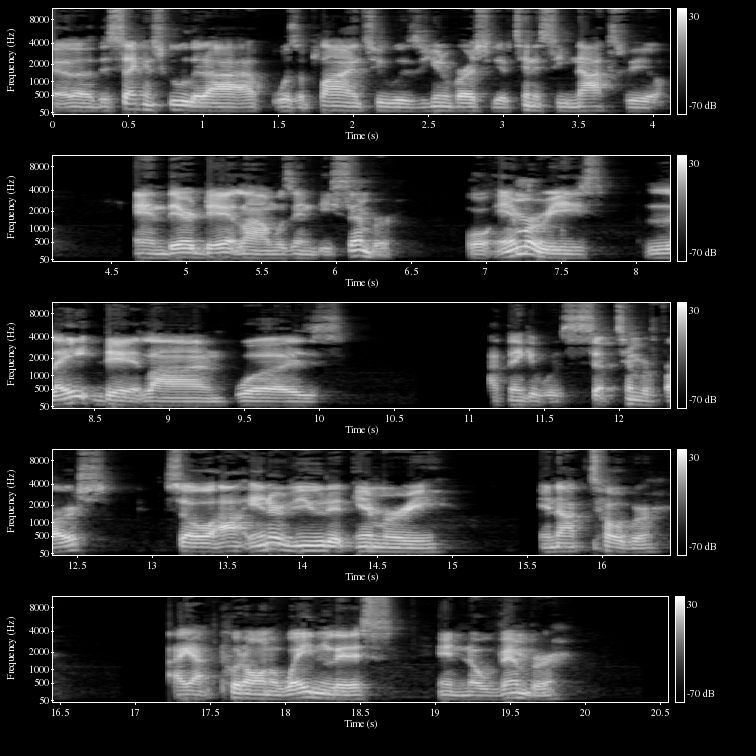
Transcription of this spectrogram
uh, the second school that I was applying to was University of Tennessee Knoxville, and their deadline was in December. Well, Emory's late deadline was, I think it was September 1st. So I interviewed at Emory in October. I got put on a waiting list in November.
